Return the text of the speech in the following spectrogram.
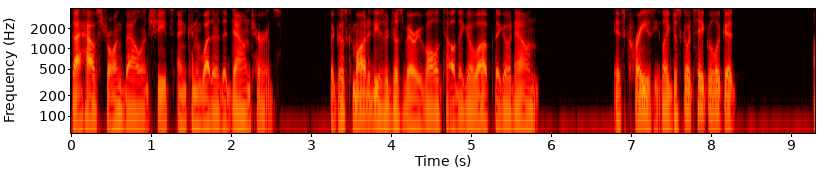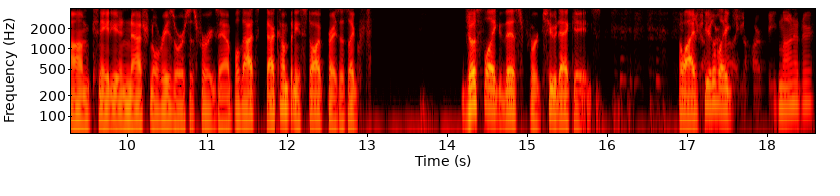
that have strong balance sheets and can weather the downturns. Because commodities are just very volatile. They go up, they go down it's crazy. Like just go take a look at um, Canadian Natural Resources, for example. That's that company's stock price is like just like this for two decades. So I feel like, like a heartbeat monitor.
